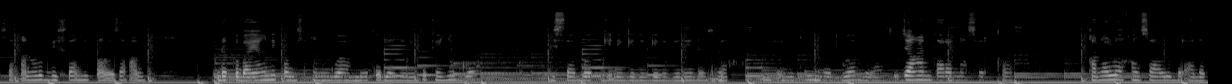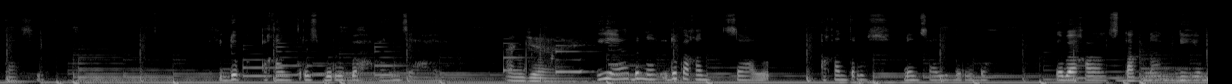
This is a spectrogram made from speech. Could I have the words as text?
misalkan lu bisa nih kalau misalkan udah kebayang nih kalau misalkan gue ambil kerjaan yang itu kayaknya gue bisa buat gini gini gini gini dan segala macam kayak gitu menurut gue ambil aja. Jangan karena circle karena lu akan selalu beradaptasi. Hidup akan terus berubah anjay. Anjay. iya benar. Hidup akan selalu akan terus dan selalu berubah. Gak bakal stagnan diem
